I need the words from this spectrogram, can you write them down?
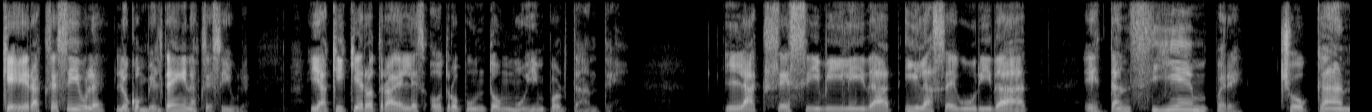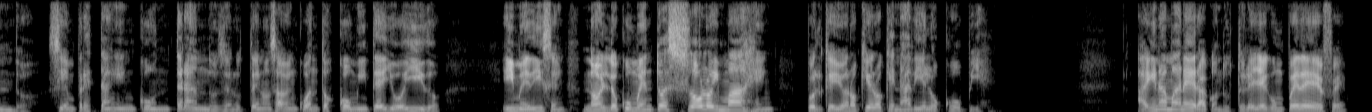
que era accesible, lo convierte en inaccesible. Y aquí quiero traerles otro punto muy importante. La accesibilidad y la seguridad están siempre chocando, siempre están encontrándose. Ustedes no saben cuántos comités yo he ido y me dicen, no, el documento es solo imagen porque yo no quiero que nadie lo copie. Hay una manera, cuando usted le llega un PDF,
